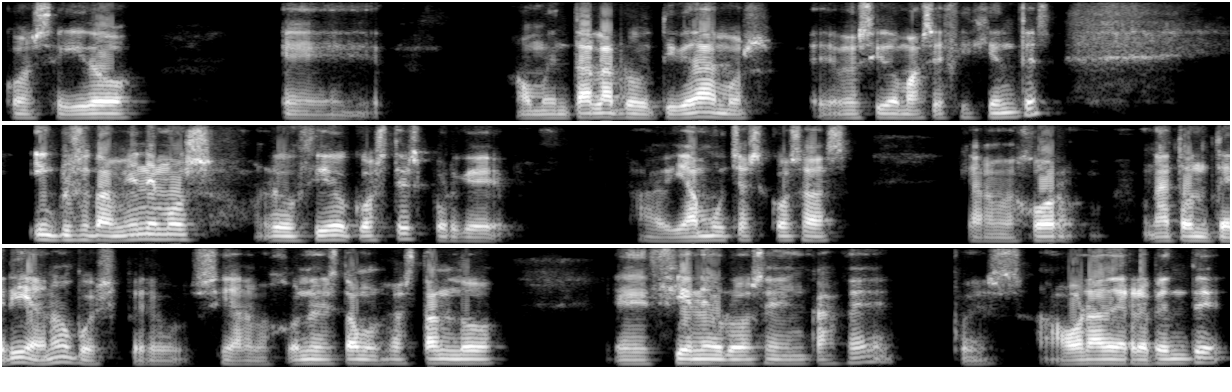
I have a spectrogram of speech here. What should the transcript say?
conseguido eh, aumentar la productividad, hemos, hemos sido más eficientes. Incluso también hemos reducido costes porque había muchas cosas que a lo mejor, una tontería, ¿no? Pues, pero si a lo mejor nos estamos gastando 100 euros en café, pues ahora de repente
